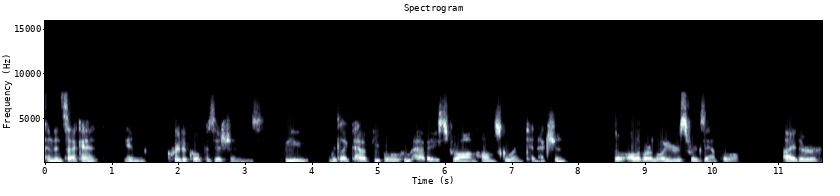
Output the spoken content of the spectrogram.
And then, second, in critical positions, we would like to have people who have a strong homeschooling connection. So, all of our lawyers, for example, either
